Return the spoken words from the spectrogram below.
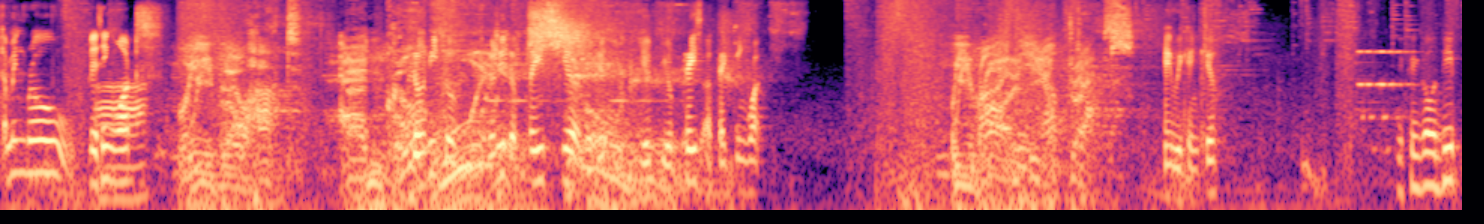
Coming, bro. Placing Ah. wards. Hot and you don't need to. You don't need to place here. You, you, you place attacking what? We ride the updrafts. Hey, we can kill. If you go deep,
